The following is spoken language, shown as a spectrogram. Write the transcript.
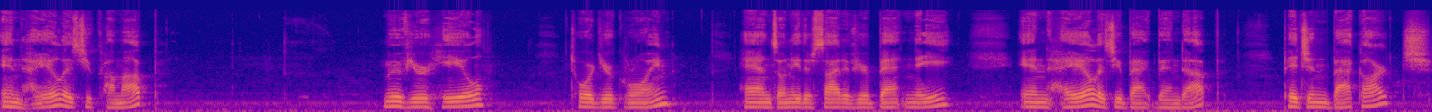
Inhale as you come up. Move your heel toward your groin, hands on either side of your bent knee. Inhale as you back bend up, pigeon back arch.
